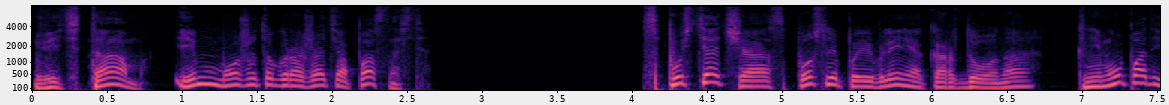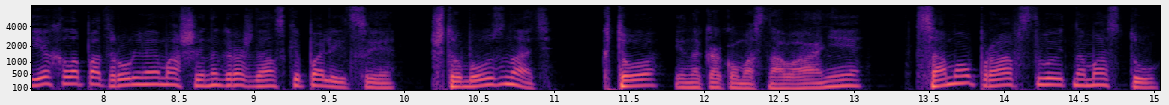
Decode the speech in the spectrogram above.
ведь там им может угрожать опасность. Спустя час после появления кордона к нему подъехала патрульная машина гражданской полиции, чтобы узнать, кто и на каком основании самоуправствует на мосту.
